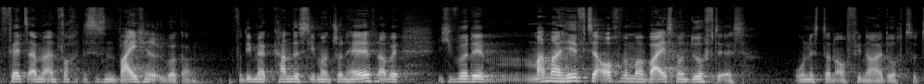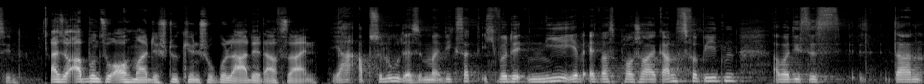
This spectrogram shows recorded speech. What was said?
fällt es einem einfach, das ist ein weicherer Übergang. Von dem her kann das jemand schon helfen, aber ich würde, manchmal hilft es ja auch, wenn man weiß, man dürfte es, ohne es dann auch final durchzuziehen. Also ab und zu auch mal das Stückchen Schokolade darf sein. Ja, absolut. Also wie gesagt, ich würde nie etwas pauschal ganz verbieten, aber dieses dann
